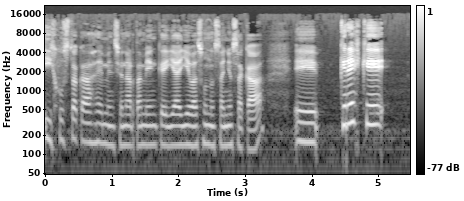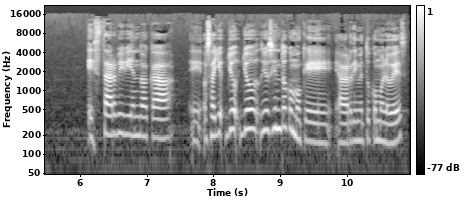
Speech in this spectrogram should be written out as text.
Y justo acabas de mencionar también que ya llevas unos años acá. Eh, ¿Crees que estar viviendo acá, eh, o sea, yo, yo, yo, yo siento como que, a ver, dime tú cómo lo ves,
